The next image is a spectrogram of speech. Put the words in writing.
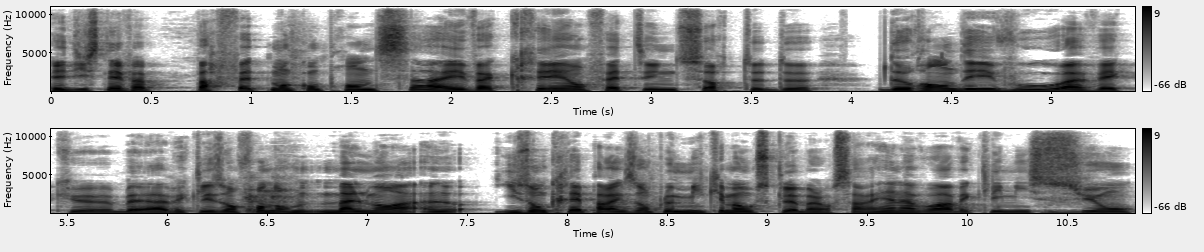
Et Disney va parfaitement comprendre ça et va créer en fait une sorte de, de rendez-vous avec, euh, ben, avec les enfants. Normalement, euh, ils ont créé par exemple le Mickey Mouse Club. Alors ça n'a rien à voir avec l'émission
